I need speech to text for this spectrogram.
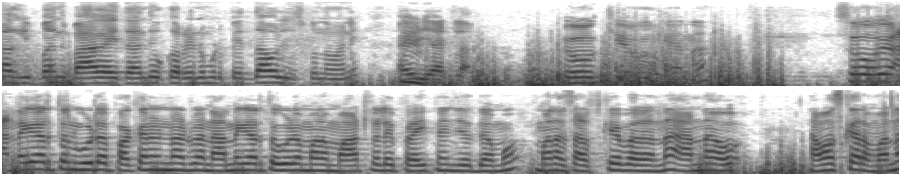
మాకు ఇబ్బంది బాగా అవుతుంది ఒక రెండు మూడు పెద్ద ఆవులు తీసుకుందామని ఐడియా అట్లా. ఓకే ఓకే అన్న. సో అన్నగారితో కూడా పక్కన ఉన్నటువంటి అన్నగారితో కూడా మనం మాట్లాడే ప్రయత్నం చేద్దాము. మన సబ్స్క్రైబర్ అన్న అన్న నమస్కారం అన్న.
